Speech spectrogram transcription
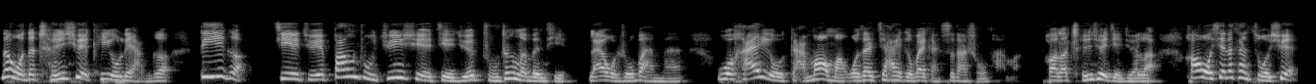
那我的辰穴可以有两个，第一个解决帮助君穴解决主症的问题，来我揉板门。我还有感冒吗，我再加一个外感四大手法嘛。好了，辰穴解决了。好，我现在看左穴，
